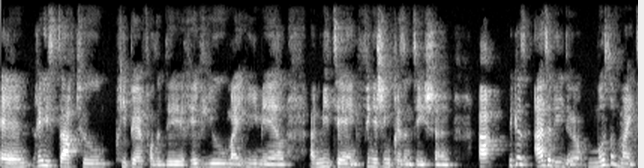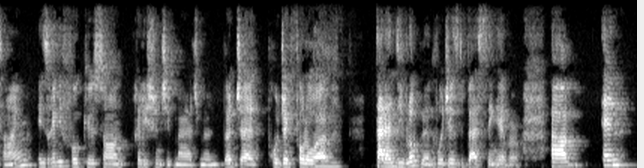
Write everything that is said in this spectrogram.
and really start to prepare for the day, review my email, a meeting, finishing presentation. Uh, because as a leader, most of my time is really focused on relationship management, budget, project follow up, mm-hmm. talent development, which is the best thing ever. Um, and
